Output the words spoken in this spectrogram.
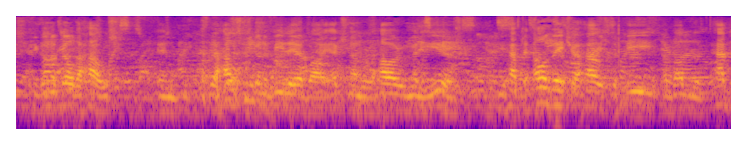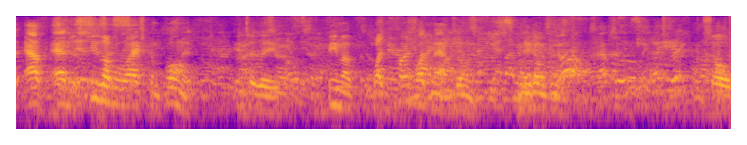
if you're gonna build a house, and the house is gonna be there by X number of however many years, you have to elevate your house to be above the, have to add the sea level rise component into the FEMA flood, flood map zoning, and they don't do that. And so,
